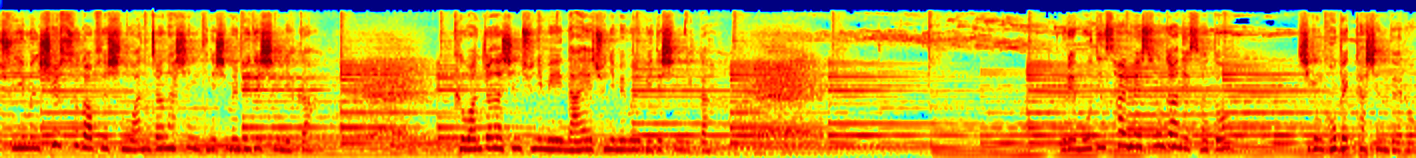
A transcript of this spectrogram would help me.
주님은 실수가 없으신 완전하신 분이심을 믿으십니까? 그 완전하신 주님이 나의 주님임을 믿으십니까? 우리의 모든 삶의 순간에서도 지금 고백하신 대로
